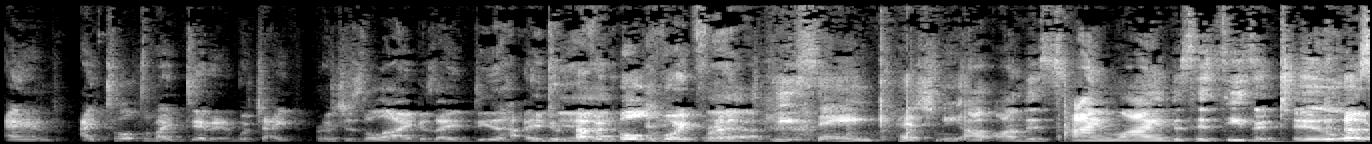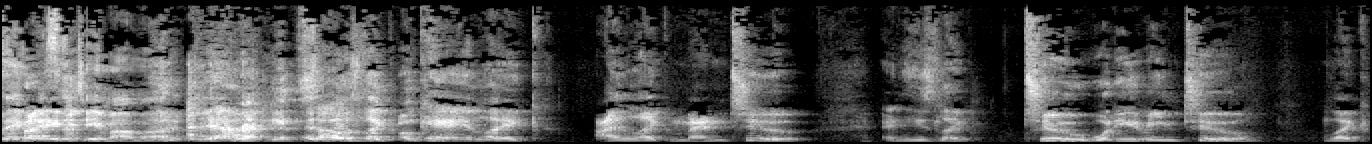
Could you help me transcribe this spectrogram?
and I told him I didn't, which I, which is a lie because I do, I do Yeah. have an old boyfriend. Yeah. He's saying, catch me up on this timeline. This is season two. Same Right. with the T Mama. Yeah. Right. So I was like, okay, like I like men too, and he's like, two? What do you mean two? Like,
